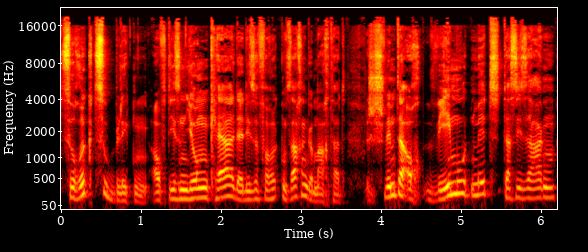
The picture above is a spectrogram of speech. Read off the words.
zurückzublicken auf diesen jungen Kerl, der diese verrückten Sachen gemacht hat? Schwimmt da auch Wehmut mit, dass Sie sagen,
